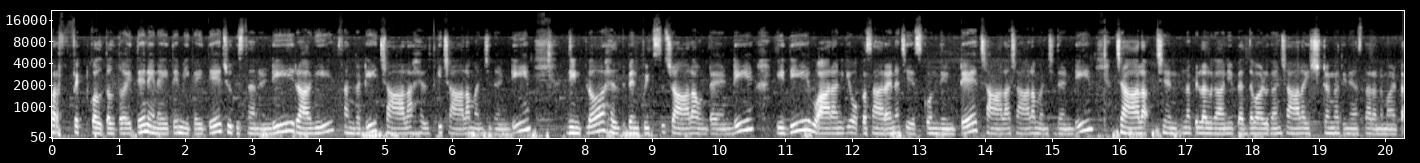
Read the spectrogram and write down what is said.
పర్ఫెక్ట్ కొలతలతో అయితే నేనైతే మీకైతే చూపిస్తానండి. రాగి సంగటి చాలా హెల్త్కి చాలా మంచిదండి. దీంట్లో హెల్త్ బెనిఫిట్స్ చాలా ఉంటాయండి. ఇది వారానికి ఒక్కసారైనా చేసుకొని తింటే చాలా చాలా మంచిదండి. చాలా చిన్న పిల్లలు కానీ పెద్దవాళ్ళు కానీ చాలా ఇష్టంగా తినేస్తారన్నమాట.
